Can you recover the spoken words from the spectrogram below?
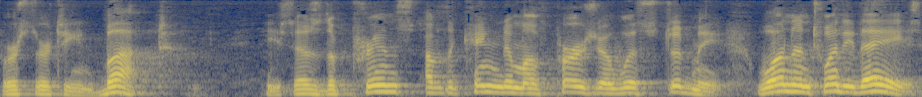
Verse 13. But he says, The prince of the kingdom of Persia withstood me one and twenty days.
